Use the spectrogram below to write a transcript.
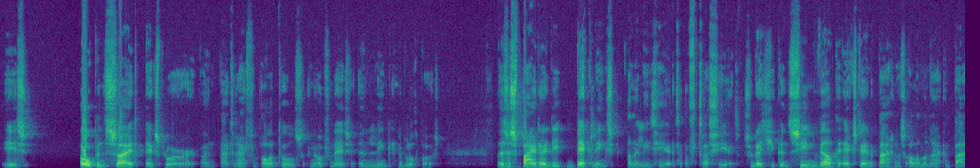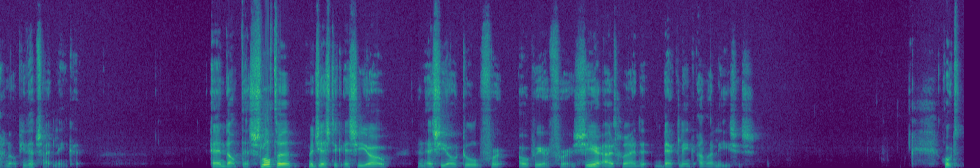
is Open Site Explorer. Uiteraard van alle tools en ook van deze een link in de blogpost. Dat is een spider die backlinks analyseert of traceert, zodat je kunt zien welke externe pagina's allemaal naar een pagina op je website linken. En dan tenslotte Majestic SEO, een SEO-tool voor, ook weer voor zeer uitgebreide backlink-analyses. Goed,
